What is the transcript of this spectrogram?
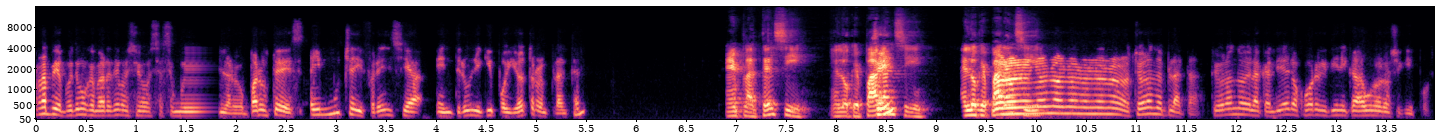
rápido, porque tengo que me tema, si no se hace muy largo. Para ustedes, ¿hay mucha diferencia entre un equipo y otro en plantel? En plantel sí, en lo que pagan sí. En lo que pagan no, no, sí. No, no, no, no, no, no, estoy hablando de plata. Estoy hablando de la calidad de los jugadores que tiene cada uno de los equipos.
